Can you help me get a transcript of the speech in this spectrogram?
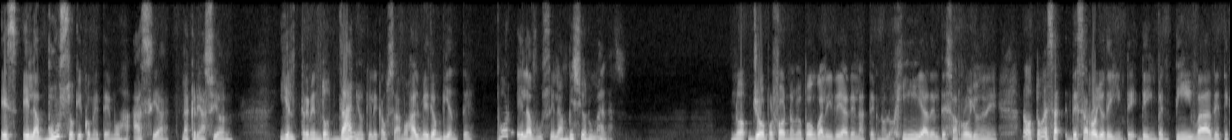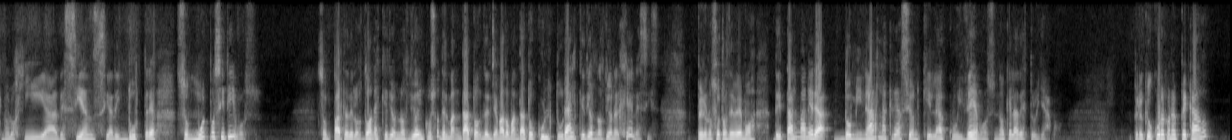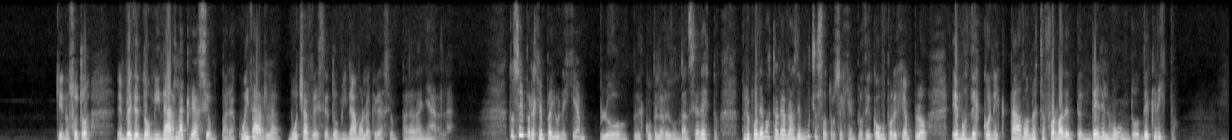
es el abuso que cometemos hacia la creación y el tremendo daño que le causamos al medio ambiente por el abuso y la ambición humanas. No, yo, por favor, no me opongo a la idea de la tecnología, del desarrollo de... No, todo ese desarrollo de, de inventiva, de tecnología, de ciencia, de industria, son muy positivos son parte de los dones que Dios nos dio, incluso del llamado mandato cultural que Dios nos dio en el Génesis. Pero nosotros debemos de tal manera dominar la creación que la cuidemos, no que la destruyamos. Pero ¿qué ocurre con el pecado? Que nosotros, en vez de dominar la creación para cuidarla, muchas veces dominamos la creación para dañarla. Entonces, por ejemplo, hay un ejemplo, disculpen la redundancia de esto, pero podemos también hablar de muchos otros ejemplos, de cómo, por ejemplo, hemos desconectado nuestra forma de entender el mundo de Cristo,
